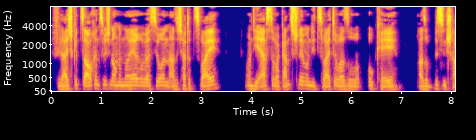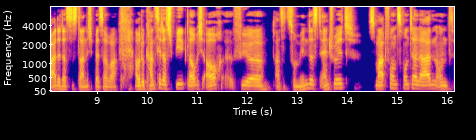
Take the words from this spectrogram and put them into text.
Vielleicht gibt's auch inzwischen noch eine neuere Version. Also ich hatte zwei und die erste war ganz schlimm und die zweite war so okay. Also bisschen schade, dass es da nicht besser war. Aber du kannst dir das Spiel, glaube ich, auch äh, für, also zumindest Android Smartphones runterladen und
